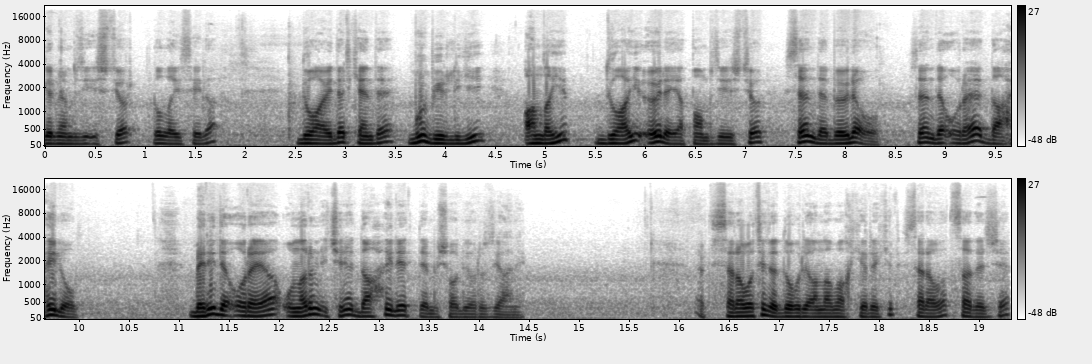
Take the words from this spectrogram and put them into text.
görmemizi istiyor. Dolayısıyla dua ederken de bu birliği anlayıp duayı öyle yapmamızı istiyor. Sen de böyle ol. Sen de oraya dahil ol. Beni de oraya, onların içine dahil et demiş oluyoruz yani. Evet, selavatı da doğru anlamak gerekir. Selavat sadece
